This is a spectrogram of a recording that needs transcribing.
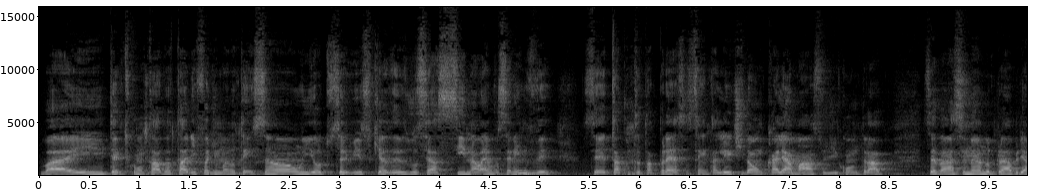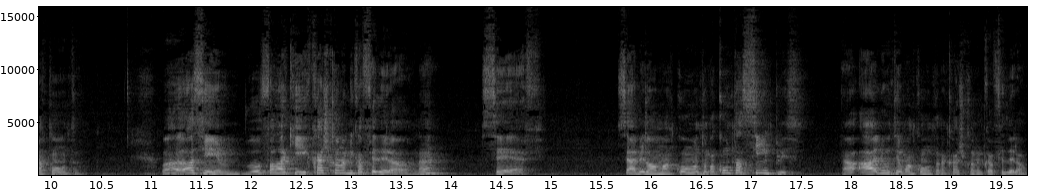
vai ter descontado a tarifa de manutenção e outros serviços que às vezes você assina lá e você nem vê. Você está com tanta pressa, senta ali, te dá um calhamaço de contrato, você vai assinando para abrir a conta. Assim, vou falar aqui, Caixa Econômica Federal, né? CF. Você abre lá uma conta, uma conta simples. A Allium tem uma conta na Caixa Econômica Federal.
